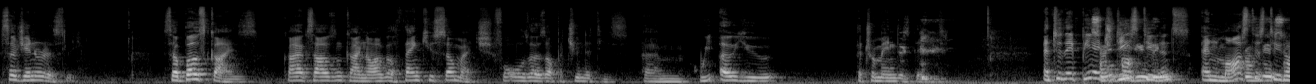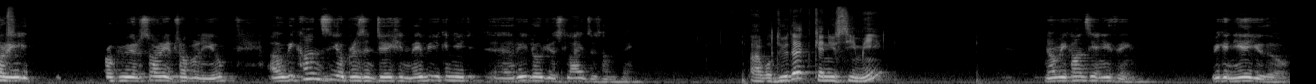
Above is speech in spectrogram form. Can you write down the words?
so generously. So, both guys, Kai Axhausen, Kai Nagel, thank you so much for all those opportunities. Um, we owe you a tremendous debt. And to their PhD sorry, students and master Prof, students. Sorry, Prof, we are sorry to trouble you. Uh, we can't see your presentation. Maybe you can uh, reload your slides or something. I will do that. Can you see me? No, we can't see anything. We can hear you though.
